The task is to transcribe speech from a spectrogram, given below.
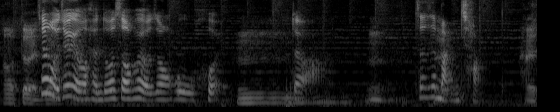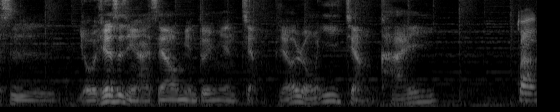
哦，对。所以我觉得有很多时候会有这种误会。嗯，对啊。嗯，这是蛮吵的。还是有一些事情还是要面对面讲，比较容易讲开。对。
